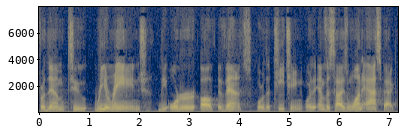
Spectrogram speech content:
for them to rearrange the order of events or the teaching or to emphasize one aspect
